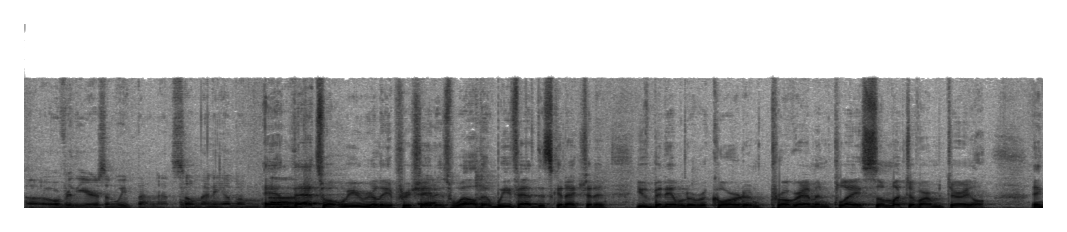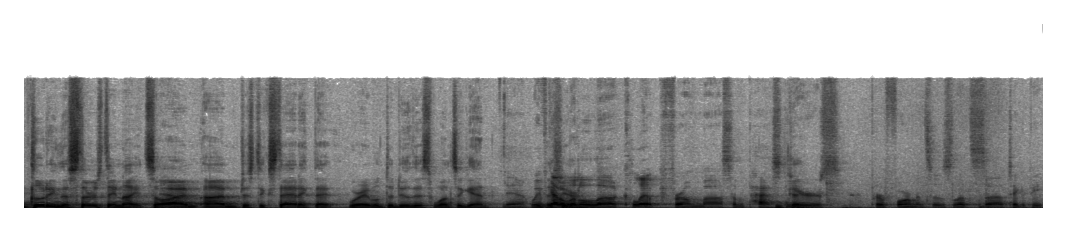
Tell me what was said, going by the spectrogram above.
uh, over the years, and we've been at so many of them. And uh, that's what we really appreciate yeah. as well, that we've had this connection and you've been able to record and program and play so much of our material, including this Thursday night. So Yeah. I'm, I'm just ecstatic that we're able to do this once again. yeah, we've got a year. little uh, clip from uh, some past Okay. years' performances. Let's uh, take a peek.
